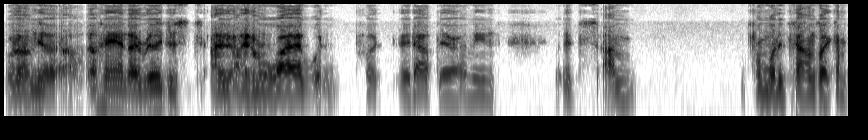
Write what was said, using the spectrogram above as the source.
but on the other hand, I really just I, I don't know why I wouldn't put it out there. I mean, it's I'm from what it sounds like I'm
